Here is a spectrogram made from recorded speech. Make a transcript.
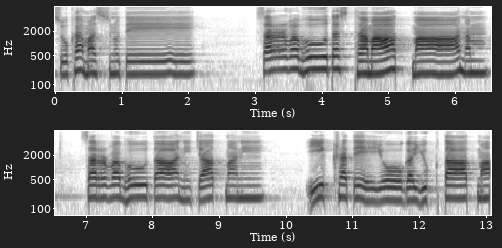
सुखमश्नुते सर्वभूतस्थमात्मानं सर्वभूतानि चात्मनि ईक्षते योगयुक्तात्मा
